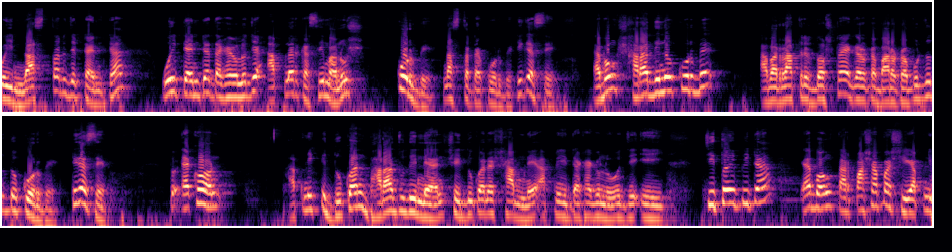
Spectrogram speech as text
ওই নাস্তার যে টাইমটা ওই টাইমটা দেখা গেলো যে আপনার কাছে মানুষ করবে, নাস্তাটা করবে। ঠিক আছে? এবং সারাদিনও করবে আবার রাত্রের দশটা এগারোটা বারোটা পর্যন্ত করবে। ঠিক আছে? তো এখন আপনি একটি দোকান ভাড়া যদি নেন, সেই দোকানের সামনে আপনি দেখা গেল যে এই চিতই পিঠা এবং তার পাশাপাশি আপনি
